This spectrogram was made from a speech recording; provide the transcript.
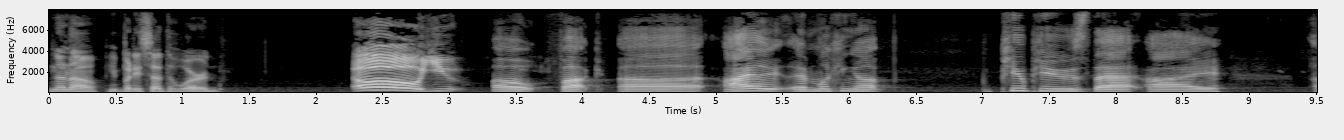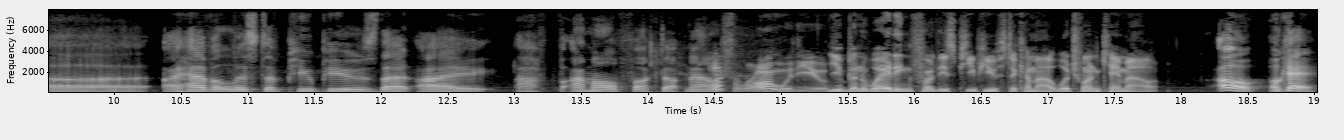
No, no. He, but he said the word. Oh, you. Oh fuck! Uh, I am looking up pew pews that I. Uh, I have a list of pew pews that I. ah, f- I'm all fucked up now. What's wrong with you? You've been waiting for these pew pews to come out. Which one came out? Oh, okay.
